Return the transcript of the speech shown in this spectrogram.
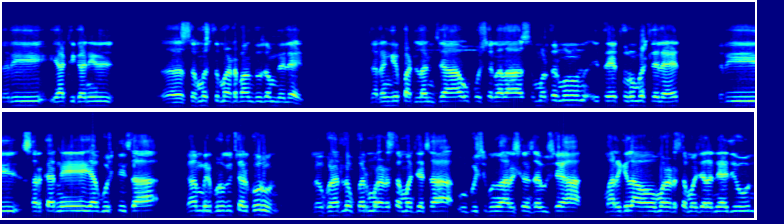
तरी या ठिकाणी समस्त मराठा बांधव जमलेले आहेत. जरांगे पाटलांच्या उपोषणाला समर्थन म्हणून इथे तरुण बसलेले आहेत. तरी सरकारने या गोष्टीचा गांभीर्यपूर्वक विचार करून लवकरात लवकर मराठा समाजाचा ओबीसी मधून आरक्षणाचा विषय हा मार्गी लावावा मराठा समाजाला न्याय देऊन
